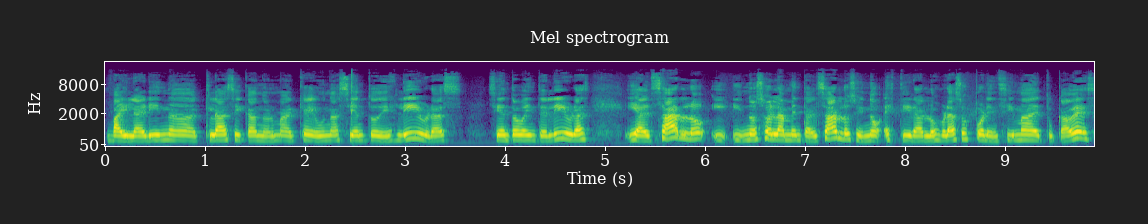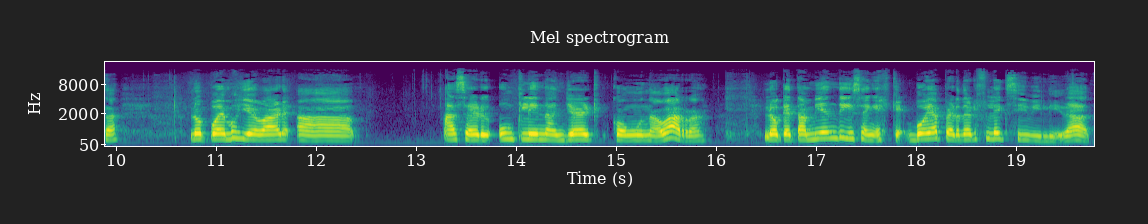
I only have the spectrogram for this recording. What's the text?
bailarina clásica normal que unas 110 libras, 120 libras y alzarlo y, y, no solamente alzarlo, sino estirar los brazos por encima de tu cabeza, lo podemos llevar a hacer un clean and jerk con una barra. Lo que también dicen es que voy a perder flexibilidad,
